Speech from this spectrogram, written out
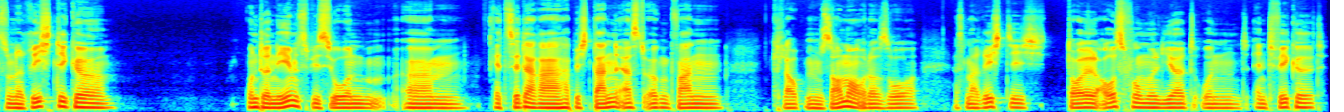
so eine richtige Unternehmensvision ähm, etc. habe ich dann erst irgendwann, ich glaube im Sommer oder so, erstmal richtig doll ausformuliert und entwickelt.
